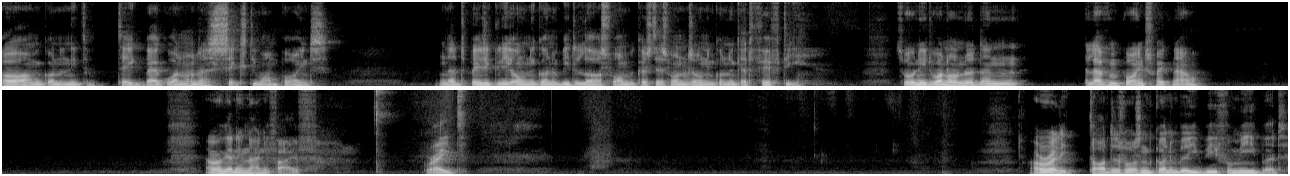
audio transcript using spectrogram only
Oh, I'm gonna need to take back 161 points. And that's basically only gonna be the last one because this one is only gonna get 50. So we need 111 points right now. And we're getting 95. Great. Already thought this wasn't gonna be, be for me, but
